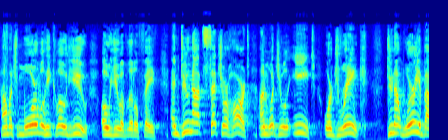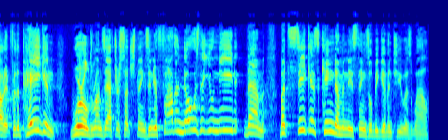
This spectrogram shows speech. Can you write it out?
how much more will he clothe you, O you of little faith? And do not set your heart on what you will eat or drink. Do not worry about it, for the pagan world runs after such things, and your Father knows that you need them. But seek His kingdom, and these things will be given to you as well.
